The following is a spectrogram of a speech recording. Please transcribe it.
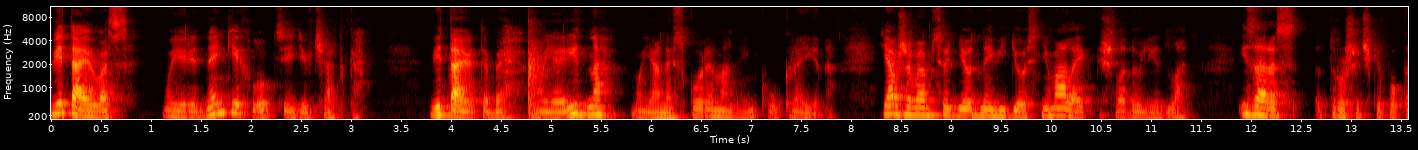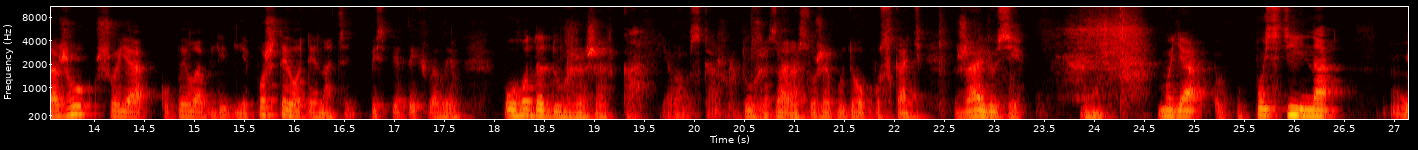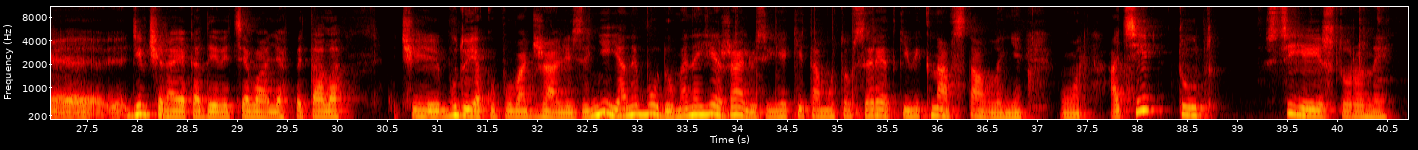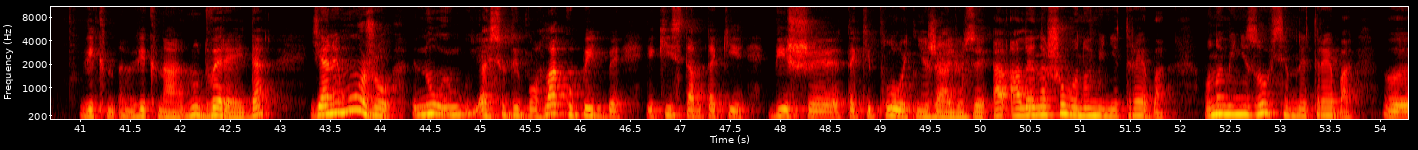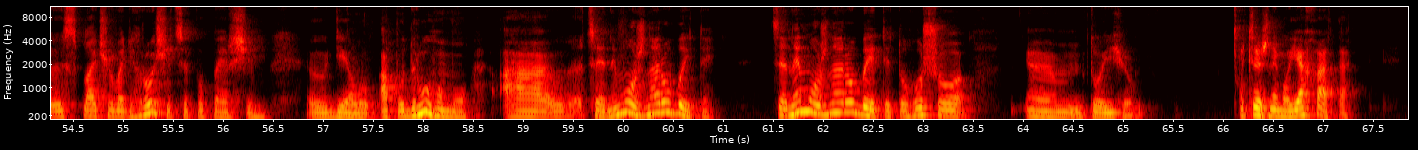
Вітаю вас, мої рідненькі хлопці і дівчатка. Вітаю тебе, моя рідна, моя нескорена ненька Україна. Я вже вам сьогодні одне відео знімала, як пішла до Лідла. І зараз трошечки покажу, що я купила в Лідлі. Пошти 11, без 5 хвилин. Погода дуже жарка, я вам скажу. Дуже зараз уже буду опускати жалюзі. Моя постійна дівчина, яка дивиться Валя, питала, чи буду я купувати жалюзі. Ні, я не буду. У мене є жалюзі, які там ото всередки вікна вставлені. От. А ці тут, з цієї сторони вікна, вікна ну, дверей. Да? Я не можу, ну, а сюди могла купити би якісь там такі більш е, такі плотні жалюзи. А, але на що воно мені треба? Воно мені зовсім не треба е, сплачувати гроші, це по першому е, ділу, а по-другому, а це не можна робити. Це не можна робити, того що ем, той, е, це ж не моя хата.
